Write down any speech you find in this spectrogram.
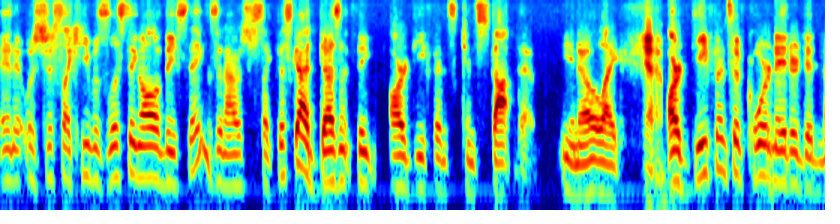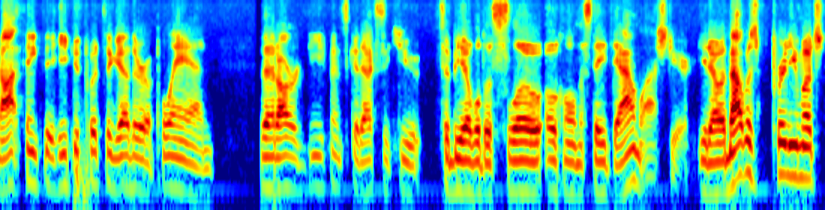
and it was just like he was listing all of these things, and I was just like, this guy doesn't think our defense can stop them. You know, like Yeah. our defensive coordinator did not think that he could put together a plan that our defense could execute to be able to slow Oklahoma State down last year. You know, and that was pretty much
